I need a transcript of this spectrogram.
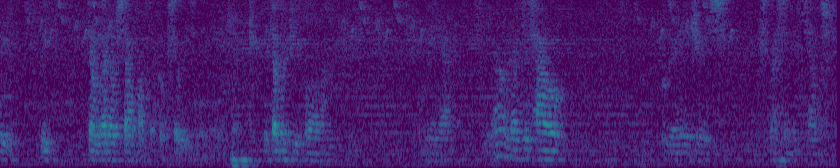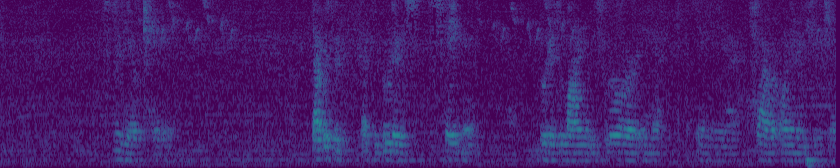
we, we don't let ourselves off the hook so easily. With other people, um, we uh, see, oh, that's just how Buddha nature is expressing itself. It's really okay. That was the that's the Buddha's statement Buddha's lion's roar in the, in the uh, Flower Ornament Sutra.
